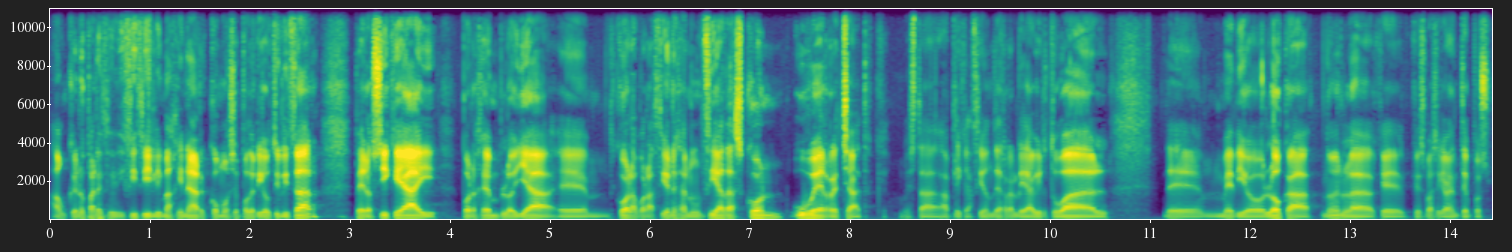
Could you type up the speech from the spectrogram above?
aunque no parece difícil imaginar cómo se podría utilizar, pero sí que hay, por ejemplo, ya eh, colaboraciones anunciadas con VRChat, esta aplicación de realidad virtual medio loca, ¿no? En la que, que es básicamente, pues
